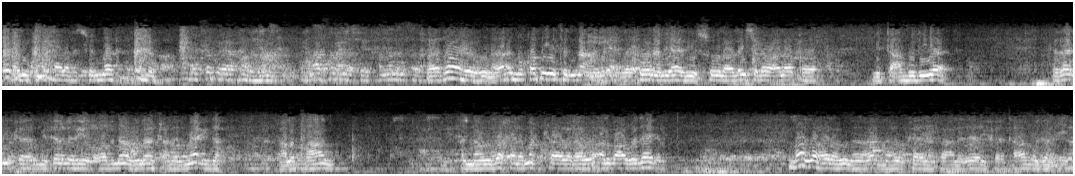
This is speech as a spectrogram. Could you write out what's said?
هل قال في السنة. فظاهر هنا أن قضية النعم يكون بهذه الصورة ليس له علاقة بالتعبديات كذلك المثال الذي ضربناه هناك على المائدة على الطعام أنه دخل مكة وله أربع غدائر. ما ظهر هنا أنه كان فعل ذلك تعبدا.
